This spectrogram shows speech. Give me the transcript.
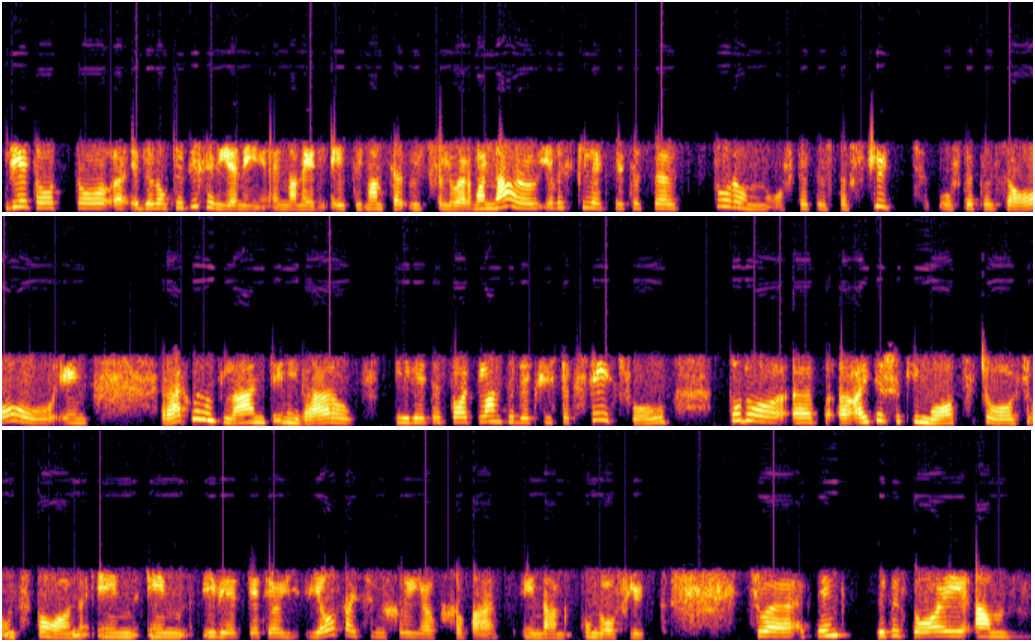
Weet dat daar dit nog te gereën nie en dan het, het iemand sy oes verloor. Maar nou, ewe skielik, dit is 'n storm of dit is 'n vloed of dit is 'n haal en reg oor ons land en die wêreld, jy weet, is daai plantproduksie suksesvol tot daar 'n uh, uiterste klimaatsituasie ontstaan en en jy weet, jy het jou heeltyd groei ook gewas en dan kom daar vloed. So uh, ek dink dit is daai um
